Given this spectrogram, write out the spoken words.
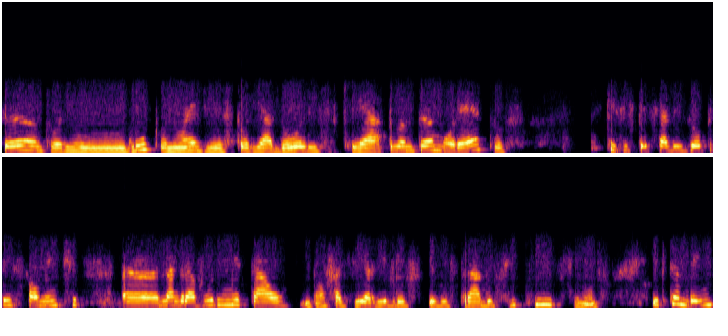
Cantor e um grupo não é, de historiadores que é a Plantam Moretus, que se especializou principalmente uh, na gravura em metal, então fazia livros ilustrados riquíssimos e que também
